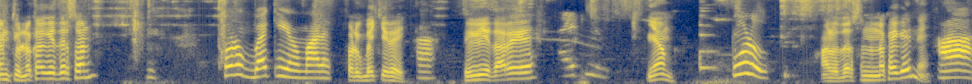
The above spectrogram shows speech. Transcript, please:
એમ થયું નખાઈ ગઈ દર્શન? થોડુંક બાકી અમારે થોડુંક બાકી રહી. હા. ધીરે તારે? એમ? પૂરું. હાલો દર્શન નખાઈ ગઈ ને? હા.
